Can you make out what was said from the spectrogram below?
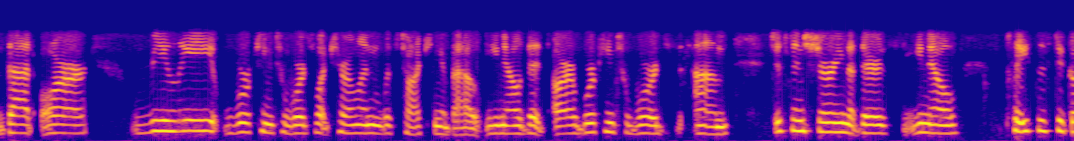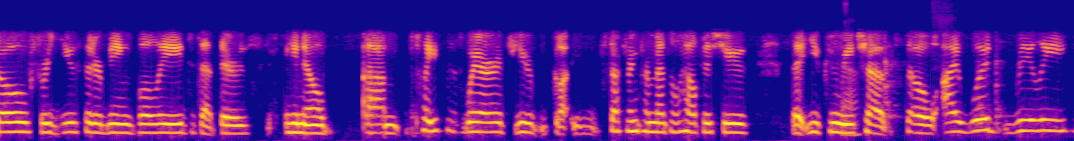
that are really working towards what Carolyn was talking about, you know, that are working towards um, just ensuring that there's, you know, places to go for youth that are being bullied, that there's, you know, um, places where if you're got, suffering from mental health issues, that you can reach out. So I would really,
